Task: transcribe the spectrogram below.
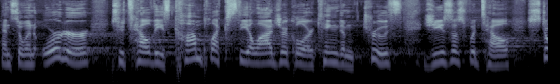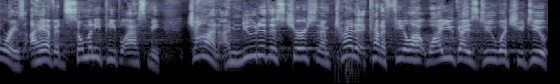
And so, in order to tell these complex theological or kingdom truths, Jesus would tell stories. I have had so many people ask me, John, I'm new to this church and I'm trying to kind of feel out why you guys do what you do.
